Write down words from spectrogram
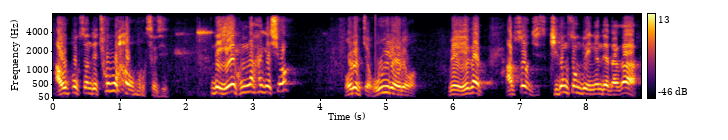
아웃복서인데 초보 아웃복서지. 근데 얘 공략하기가 쉬워? 어렵죠. 오히려 어려워. 왜? 얘가 앞서 기동성도 있는 데다가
